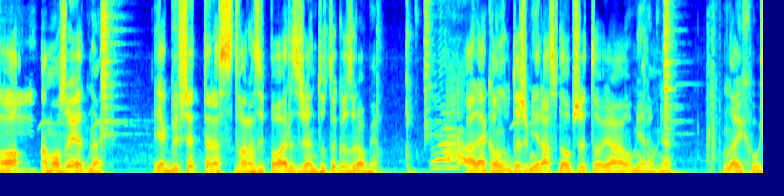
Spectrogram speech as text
O, a może jednak. Jakby wszedł teraz dwa razy power z rzędu, to go zrobię. Ale jak on uderzy mnie raz dobrze, to ja umieram, nie? No i chuj.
